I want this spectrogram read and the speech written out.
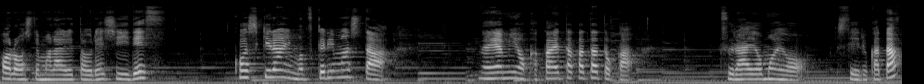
フォローしてもらえると嬉しいです。公式 LINE も作りました。悩みを抱えた方とか辛い思いをしている方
